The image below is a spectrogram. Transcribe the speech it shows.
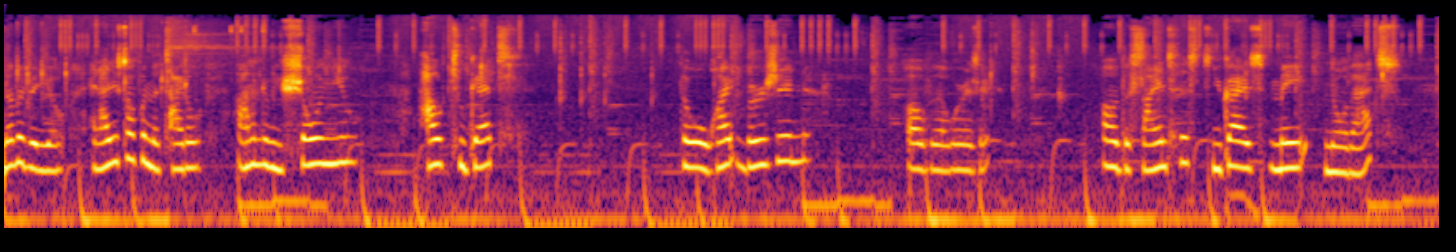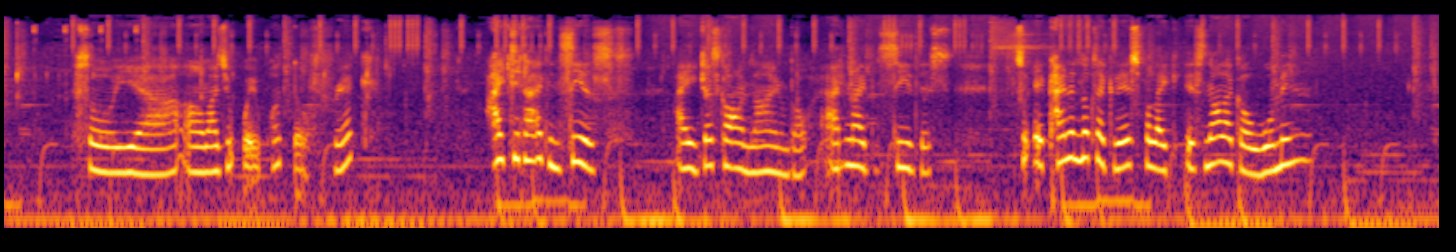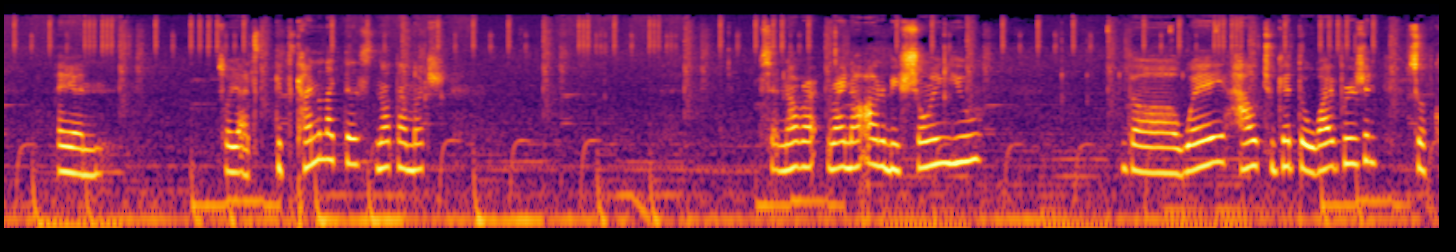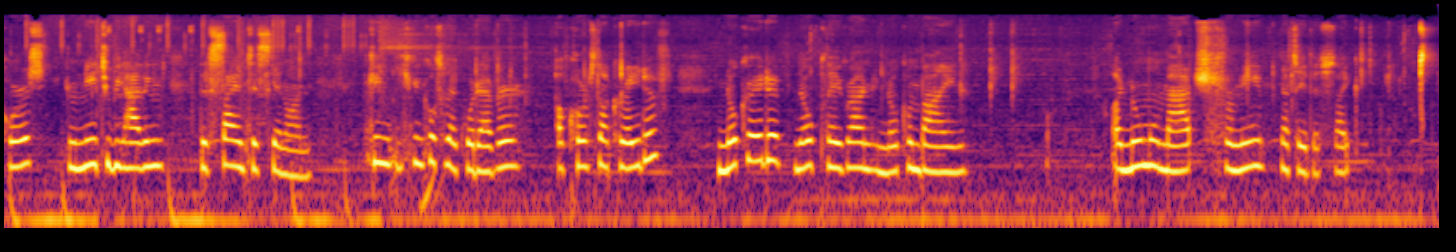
another video and I just saw from the title. I'm going to be showing you how to get the white version of the where is it? Oh the scientist you guys may know that. So yeah um I just wait what the frick? I did not even see this. I just got online bro. I did not even see this. So it kind of looks like this but like it's not like a woman. And so yeah it's, it's kind of like this not that much. So now right, right now I'm gonna be showing you the way how to get the white version. So of course you need to be having the scientist skin on. You can you can go to like whatever. Of course not creative. No creative no playground no combine. A normal match for me let's say this like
